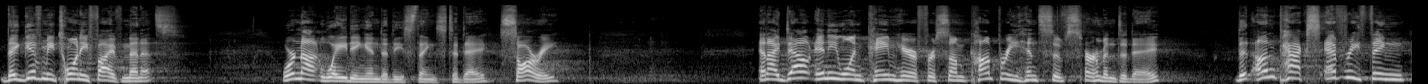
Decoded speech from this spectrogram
They give me 25 minutes. We're not wading into these things today. Sorry. And I doubt anyone came here for some comprehensive sermon today that unpacks everything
